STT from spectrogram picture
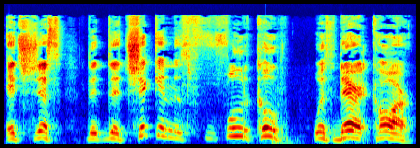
It's just the, the chicken is flew the coop with Derek Carr.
